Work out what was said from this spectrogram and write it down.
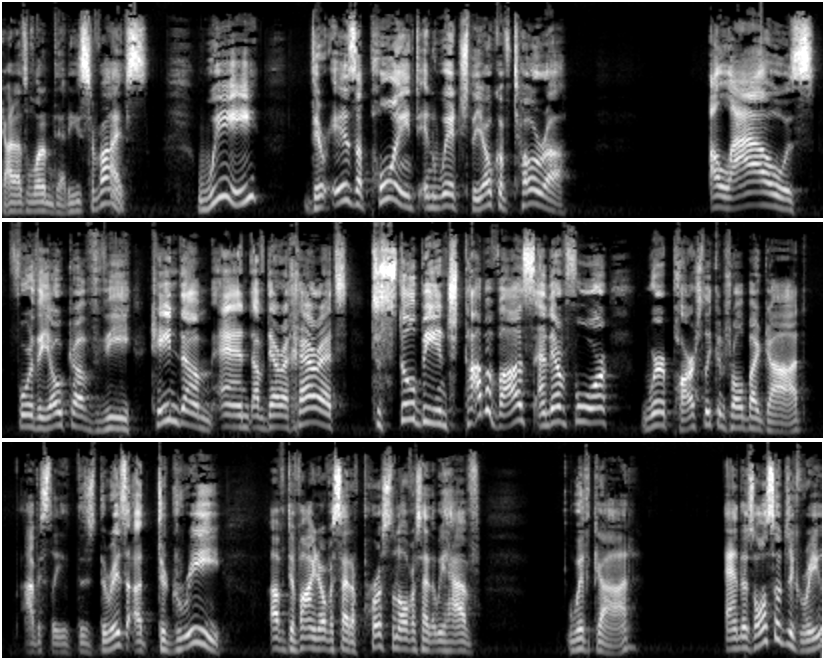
God doesn't want him dead. He survives. We, there is a point in which the yoke of Torah allows for the yoke of the kingdom and of Derech Eretz to still be in top of us, and therefore we're partially controlled by God. Obviously, there is a degree of divine oversight, of personal oversight that we have with God. And there's also a degree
